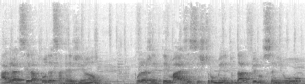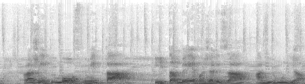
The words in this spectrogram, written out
agradecer a toda essa região por a gente ter mais esse instrumento dado pelo Senhor para a gente movimentar e também evangelizar a nível mundial.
